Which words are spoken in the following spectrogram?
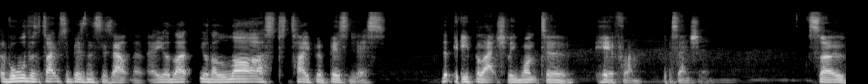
of all the types of businesses out there, you're the, you're the last type of business that people actually want to hear from, essentially. So,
